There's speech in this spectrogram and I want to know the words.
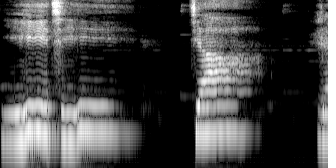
宜其家人。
